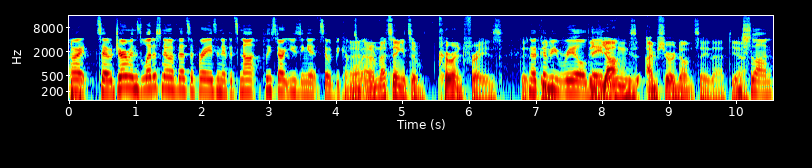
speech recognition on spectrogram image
All right. So Germans, let us know if that's a phrase, and if it's not, please start using it so it becomes And, one. and I'm not saying it's a current phrase. The, no, it could be real the dated. youngs. I'm sure don't say that. Yeah, Schland.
